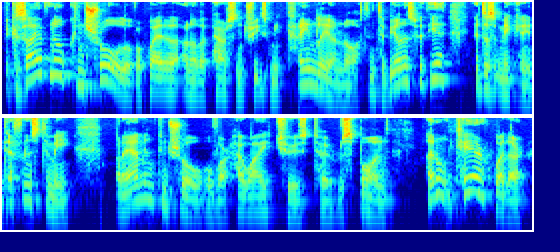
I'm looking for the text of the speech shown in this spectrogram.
Because I have no control over whether another person treats me kindly or not. And to be honest with you, it doesn't make any difference to me. But I am in control over how I choose to respond. I don't care whether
